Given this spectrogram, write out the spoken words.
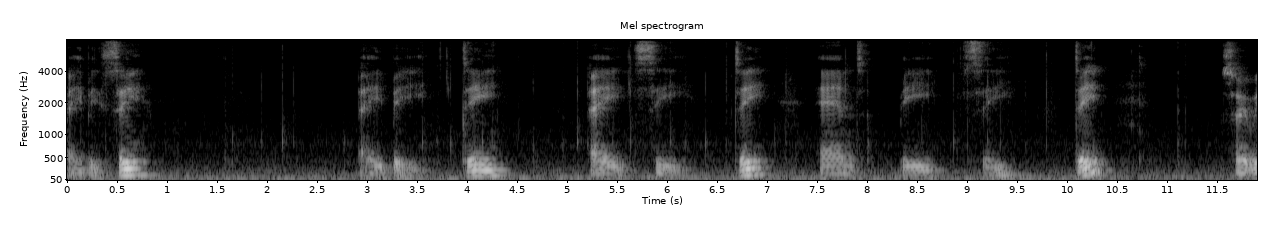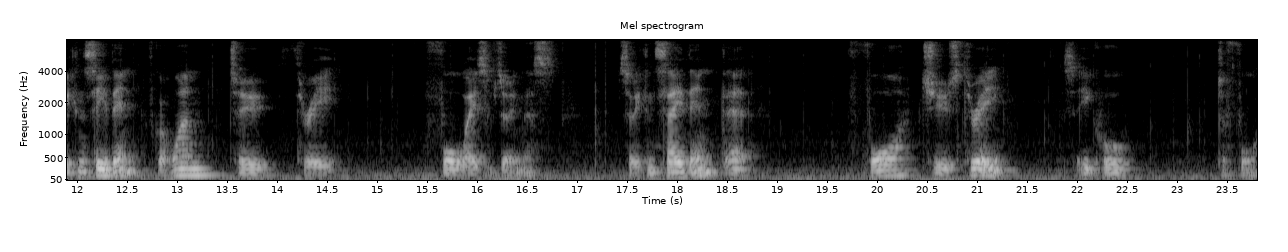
A, B, C, A, B, D, A, C, D, and B, C, D. So we can see then, I've got one, two, three, four ways of doing this. So we can say then that 4 choose 3 is equal to 4.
